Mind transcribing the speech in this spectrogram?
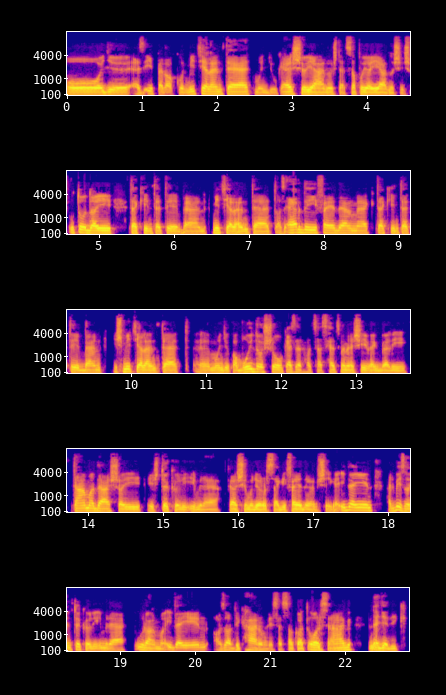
hogy ez éppen akkor mit jelentett, mondjuk első János, tehát Szapolyai János és utódai tekintetében, mit jelentett az erdélyi fejedelmek tekintetében, és mit jelentett mondjuk a bujdosók 1670-es évekbeli támadásai, és Tököli Imre felső magyarországi fejedelemsége idején. Hát bizony Tököli Imre uralma idején az addig három része szakadt ország negyedik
